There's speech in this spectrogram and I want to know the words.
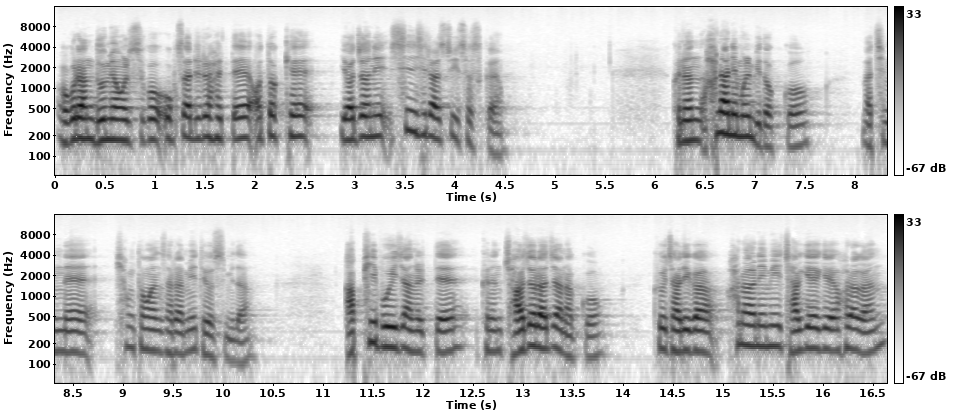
억울한 누명을 쓰고 옥살이를 할 때 어떻게 여전히 신실할 수 있었을까요? 그는 하나님을 믿었고 마침내 형통한 사람이 되었습니다. 앞이 보이지 않을 때 그는 좌절하지 않았고 그 자리가 하나님이 자기에게 허락한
